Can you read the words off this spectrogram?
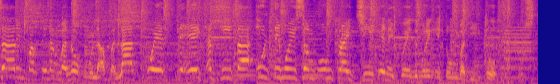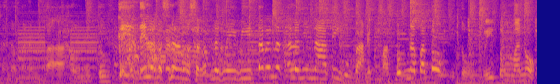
Samot-saring parte ng manok mula balat, puwet, leeg at hita. Ultimo isang buong fried chicken ay pwede mo ring itumba dito. Tapos na naman ang bahaw nito. Kaya ilabas na ang masarap na gravy. Tara na't alamin natin kung bakit patok na patok itong pritong manok.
